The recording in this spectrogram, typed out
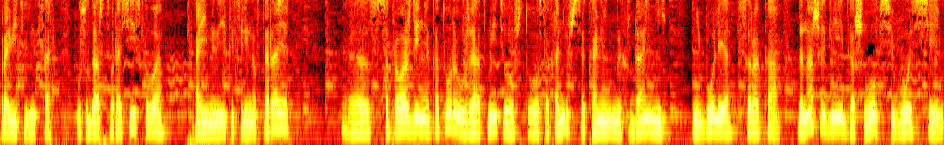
правительница государства российского, а именно Екатерина II – Э, сопровождение которой уже отметило, что сохранившихся каменных зданий не более 40. До наших дней дошло всего 7.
